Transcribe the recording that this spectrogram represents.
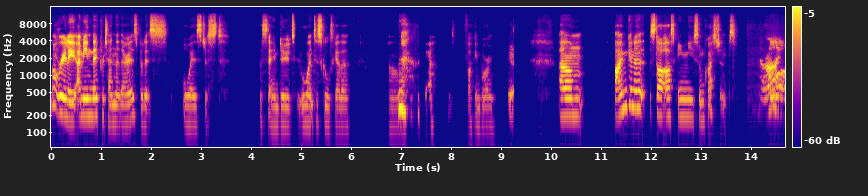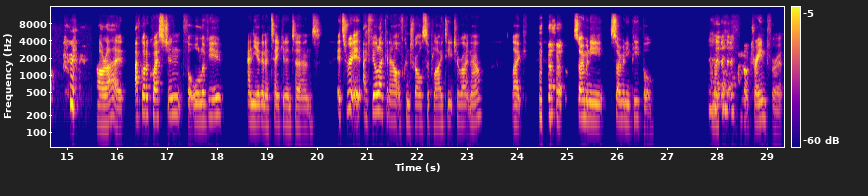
not really. I mean, they pretend that there is, but it's always just the same dudes who went to school together. Um, yeah, it's fucking boring. Yeah. Um, I'm gonna start asking you some questions. All right. all right. I've got a question for all of you, and you're gonna take it in turns. It's really I feel like an out of control supply teacher right now. Like so many so many people. And I- I'm not trained for it.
